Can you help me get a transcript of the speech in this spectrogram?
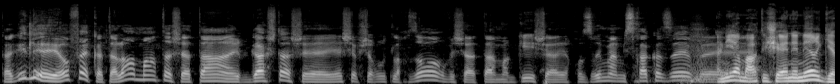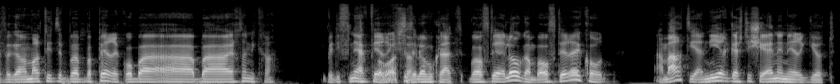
תגיד לי, אופק, אתה לא אמרת שאתה הרגשת שיש אפשרות לחזור, ושאתה מרגיש שחוזרים מהמשחק הזה, ו... אני אמרתי שאין אנרגיה, וגם אמרתי את זה בפרק, או ב... ב... איך זה נקרא? ולפני הפרק. שזה לא מוקלט, באוף דה, לא, גם באוף דה רקורד. אמרתי, אני הרגשתי שאין אנרגיות.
